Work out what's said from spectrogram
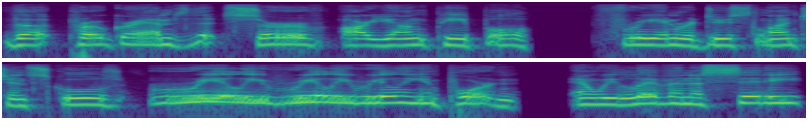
the programs that serve our young people free and reduced lunch in schools, really, really, really important. And we live in a city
